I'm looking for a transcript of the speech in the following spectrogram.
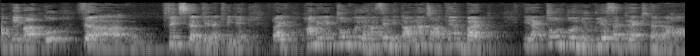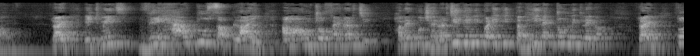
अपनी बात को फिक्स करके रखेंगे। राइट हम इलेक्ट्रॉन को यहाँ से निकालना चाहते हैं बट इलेक्ट्रॉन को न्यूक्लियस अट्रैक्ट कर रहा है। Right it means we have to supply amount of energy हमें कुछ एनर्जी देनी पड़ेगी, तभी इलेक्ट्रॉन निकलेगा राइट right? तो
